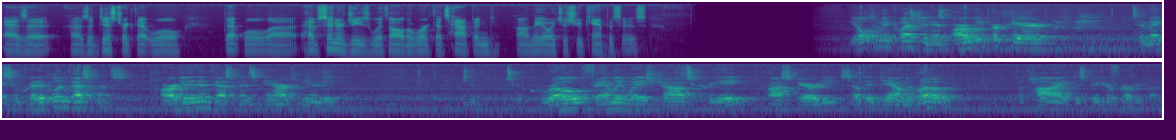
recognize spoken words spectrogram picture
as, a, as a district that will that will uh, have synergies with all the work that's happened on the OHSU campuses. The ultimate question is, are we prepared to make some critical investments, targeted investments in our community to, to grow family wage jobs, create prosperity so that down the road, the pie is bigger for everybody?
